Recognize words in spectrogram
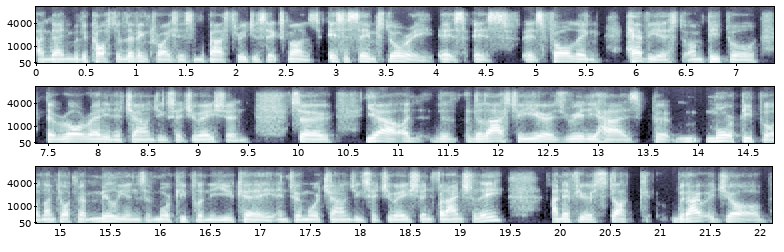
And then with the cost of living crisis in the past three to six months, it's the same story. It's it's it's falling heaviest on people that were already in a challenging situation. So yeah, the, the last two years really has put more people, and I'm talking about millions of more people in the UK, into a more challenging situation financially. And if you're stuck without a job,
